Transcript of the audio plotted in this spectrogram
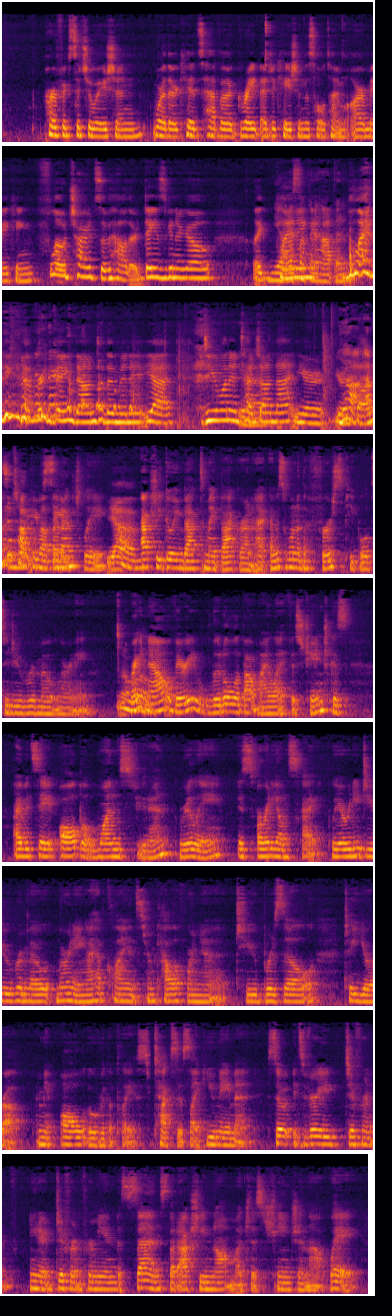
perfect situation where their kids have a great education this whole time are making flow charts of how their day's gonna go like Yeah, planning planning everything down to the minute yeah do you want to touch Yeah. on that and your your yeah, I'm going to talk about that actually. Yeah. Actually, going back to my background, I, I was one of the first people to do remote learning. Oh, right wow. now, very little about my life has changed because I would say all but one student really is already on Skype. We already do remote learning. I have clients from California to Brazil to Europe. I mean, all over the place. Texas, like you name it. So it's very different, you know, different for me in the sense that actually not much has changed in that way.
